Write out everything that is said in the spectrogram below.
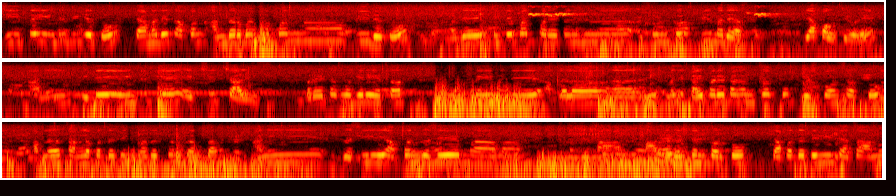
जी इथे एंट्री फी देतो त्यामध्येच आपण अंदरबंद पण फी देतो. म्हणजे तिथे पण पर्यटन शुल्क फ्रीमध्ये असतो. या पावतीवर आहे. आणि इथे एंट्री फी आहे एकशे चाळीस. पर्यटक वगैरे येतात. खूप काही म्हणजे आपल्याला म्हणजे काही पर्यटकांचा खूप रिस्पॉन्स असतो. आपल्याला चांगल्या पद्धतीने मदत पण करतात. आणि जशी आपण जसे म्हणजे मा- मार्गदर्शन करतो त्या पद्धतीने त्याचा आनु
